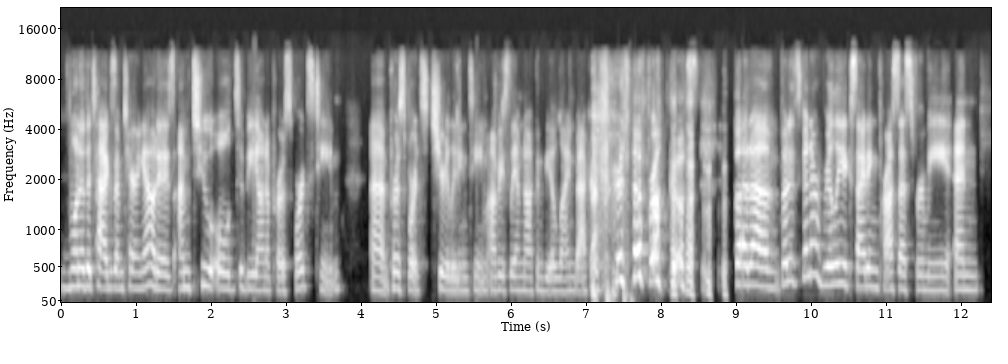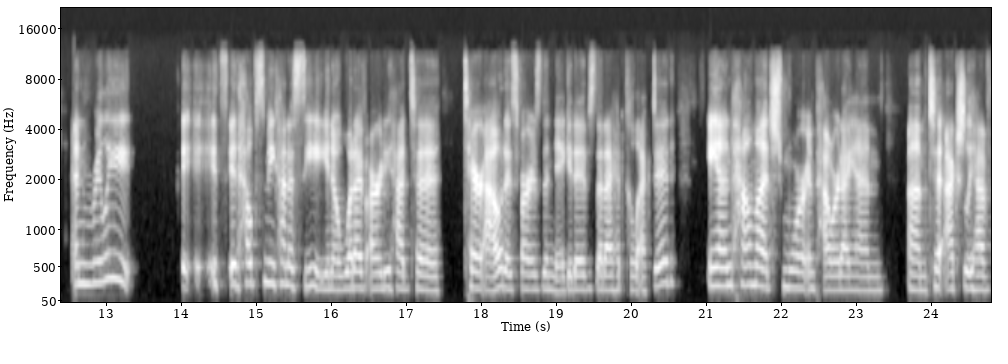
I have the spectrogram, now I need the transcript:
one of the tags I'm tearing out is I'm too old to be on a pro sports team um, pro sports cheerleading team. Obviously, I'm not going to be a linebacker for the Broncos, but um, but it's been a really exciting process for me, and and really, it, it's it helps me kind of see, you know, what I've already had to tear out as far as the negatives that I had collected, and how much more empowered I am um, to actually have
